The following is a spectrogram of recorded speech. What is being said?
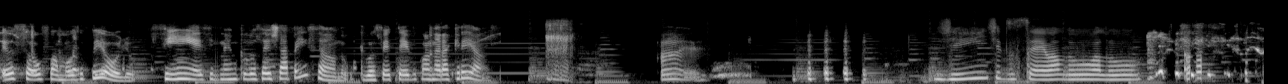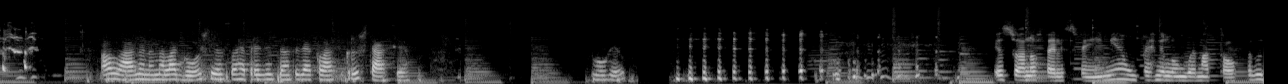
eu sou o famoso piolho. Sim, esse mesmo que você está pensando, que você teve quando era criança. Ah, é. Gente do céu, alô, alô. Olá, meu nome é Lagosta e eu sou representante da classe crustácea. Morreu? Eu sou a Anopheles fêmea, um pernilongo hematófago.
